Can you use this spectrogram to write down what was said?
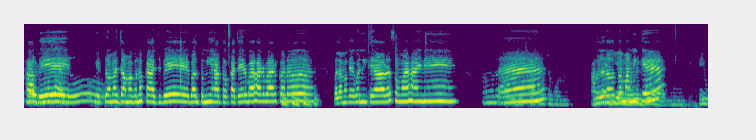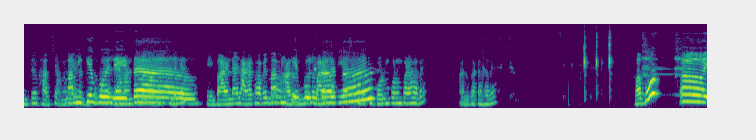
খাবে একটু আমার জামাগুলো কাচবে বল তুমি এত কাজের বাহার বার করো। বলে আমাকে একবার নিতে আর সময় হয়নি। হ্যাঁ? বলে দাও তো মামিকে। এই উঠে ভাবছে একটা মামিকে বলে। দাও। এই বারান্দায় লাগাতে হবে মামিকে বলে দাও। গরম গরম করা হবে। আলু কাটা হবে। বাবু? ওই।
